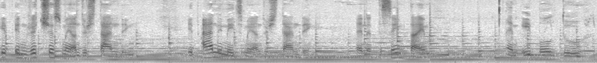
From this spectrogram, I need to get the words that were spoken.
it enriches my understanding, it animates my understanding, and at the same time, I'm able to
